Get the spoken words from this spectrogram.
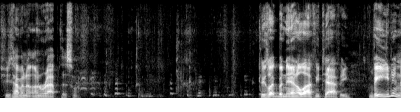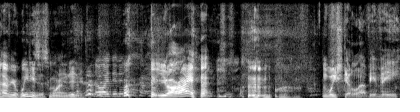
She's having to unwrap this one. Tastes like banana laffy taffy. B, you didn't have your Wheaties this morning, did you? No, I didn't. you all right? we still love you, V.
